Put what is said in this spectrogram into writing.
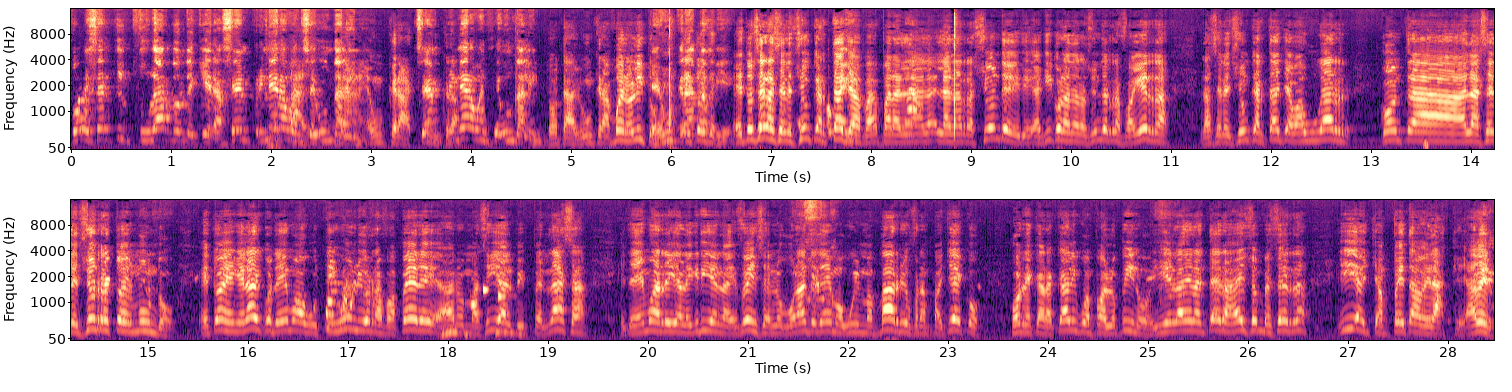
puede ser titular donde quiera, sea en primera o en segunda línea. Es un crack. Sea un en crack. primera o en segunda línea. Total, un crack. Bueno, listo. Es un crack entonces, también. entonces la selección Cartaya, para la, la- la narración de, de- aquí con la narración de Rafa Guerra, la selección Cartaya va a jugar contra la selección resto del mundo. Entonces en el arco tenemos a Agustín Julio, Rafa Pérez, Aaron Macías, Elvis Perlaza, y tenemos a Rey Alegría en la defensa, en los volantes tenemos a Wilmar Barrio, Fran Pacheco, Jorge Caracal y Juan Pablo Pino. Y en la delantera a Edson Becerra y a Champeta Velázquez. A ver,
